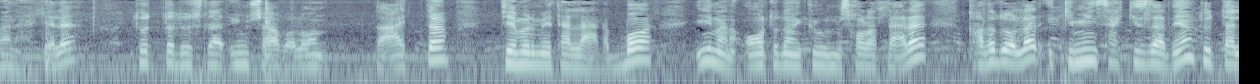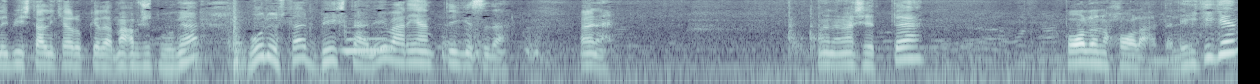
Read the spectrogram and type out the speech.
mana akalar to'rtta do'stlar yumshoq balonda aytdim. Temir metallari bor. И mana ortidan ko'rinish holatlari. Qadrdonlar 2008larda ham to'rttalik beshtalik korobkalar mavjud bo'lgan. Bu do'stlar beshtalik variant mana. Mana mana shu yerda polini holati. Lekin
